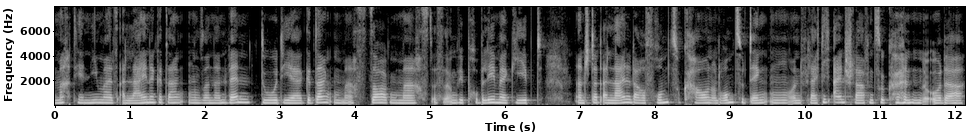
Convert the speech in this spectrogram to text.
Mach dir niemals alleine Gedanken, sondern wenn du dir Gedanken machst, Sorgen machst, es irgendwie Probleme gibt, anstatt alleine darauf rumzukauen und rumzudenken und vielleicht nicht einschlafen zu können oder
